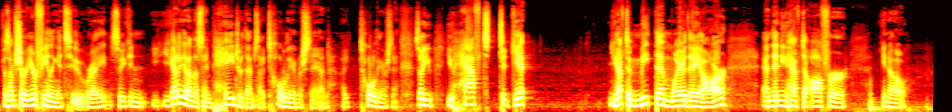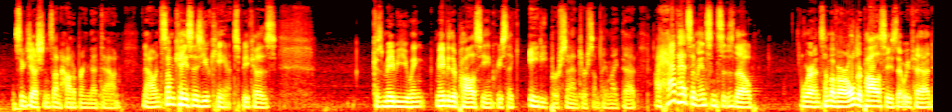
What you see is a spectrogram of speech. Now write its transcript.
because I'm sure you're feeling it too, right? So you can you got to get on the same page with them. So I totally understand. I totally understand. So you you have to get you have to meet them where they are, and then you have to offer, you know, suggestions on how to bring that down. Now, in some cases, you can't because because maybe you in, maybe their policy increased like 80% or something like that. I have had some instances though where on some of our older policies that we've had,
